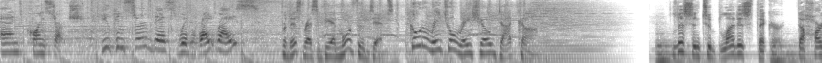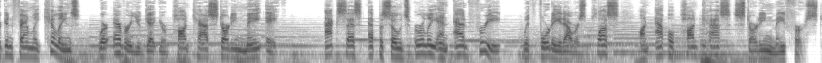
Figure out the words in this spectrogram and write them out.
and cornstarch. You can serve this with white rice. For this recipe and more food tips, go to rachaelrayshow.com. Listen to Blood is Thicker The Hargan Family Killings wherever you get your podcast starting May 8th. Access episodes early and ad free with 48 Hours Plus on Apple Podcasts starting May 1st.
